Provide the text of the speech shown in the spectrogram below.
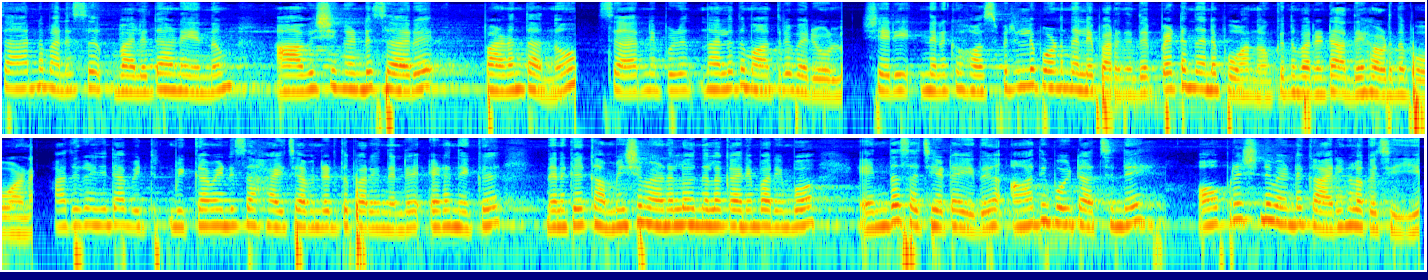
സാറിന്റെ മനസ്സ് വലുതാണ് എന്നും ആവശ്യം കണ്ട് സാറ് പണം തന്നു. സാറിന് എപ്പോഴും നല്ലത് മാത്രമേ വരുള്ളൂ. ശരി നിനക്ക് ഹോസ്പിറ്റലിൽ പോകണമെന്നല്ലേ പറഞ്ഞത്? പെട്ടെന്ന് തന്നെ പോവാൻ നോക്കെന്ന് പറഞ്ഞിട്ട് അദ്ദേഹം അവിടുന്ന് പോവാണ്. അത് കഴിഞ്ഞിട്ട് ആ വിറ്റ് വിൽക്കാൻ വേണ്ടി സഹായിച്ച് അവന്റെ അടുത്ത് പറയുന്നുണ്ട് എടാ നിനക്ക് നിനക്ക് കമ്മീഷൻ വേണമല്ലോ എന്നുള്ള കാര്യം പറയുമ്പോൾ എന്താ സച്ചേട്ടാ ഇത്? ആദ്യം പോയിട്ട് അച്ഛന്റെ ഓപ്പറേഷന് വേണ്ട കാര്യങ്ങളൊക്കെ ചെയ്യും.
